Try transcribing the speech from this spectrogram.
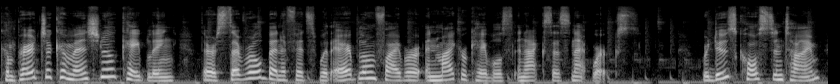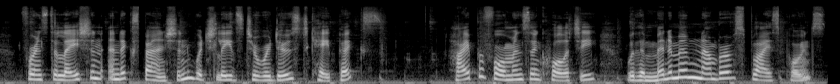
Compared to conventional cabling, there are several benefits with air-blown fiber and microcables in access networks. Reduced cost and time for installation and expansion, which leads to reduced capex. High performance and quality with a minimum number of splice points,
